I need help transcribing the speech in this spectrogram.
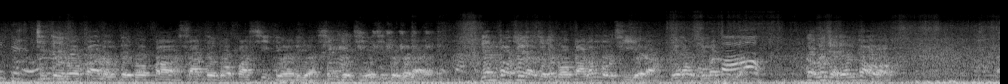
一地五百，两地五百，三地五百，四地你啊，先加钱，先提过来。两到最后一个五百，拢无饲的啦，你放心啊。够要食两到哦。啊，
